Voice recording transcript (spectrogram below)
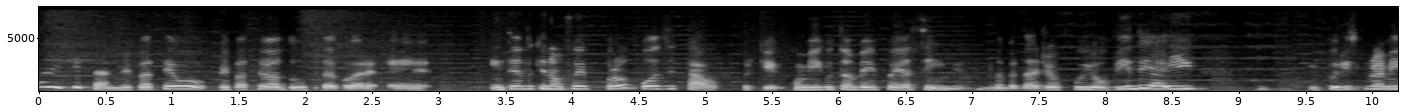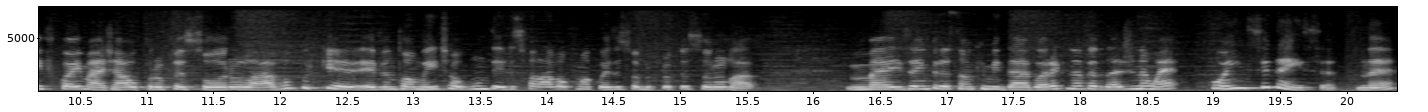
Aí que tá, me bateu, me bateu a dúvida agora. É, entendo que não foi proposital, porque comigo também foi assim. Na verdade, eu fui ouvindo e aí por isso para mim ficou a imagem, ah, o professor Olavo, porque eventualmente algum deles falava alguma coisa sobre o professor Olavo. Mas a impressão que me dá agora é que na verdade não é coincidência, né?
